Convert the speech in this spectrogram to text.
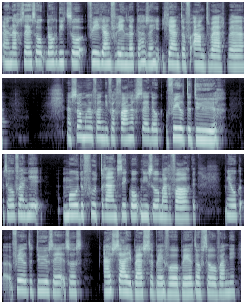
en daar zijn ze ook nog niet zo vegan-vriendelijk als in Gent of Antwerpen. En sommige van die vervangers zijn ook veel te duur. Zo van die modefoodtrends zie ik ook niet zomaar varken. Die ook eh, veel te duur zijn, zoals acai-bessen bijvoorbeeld, of zo van die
